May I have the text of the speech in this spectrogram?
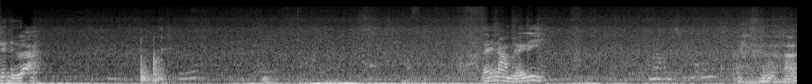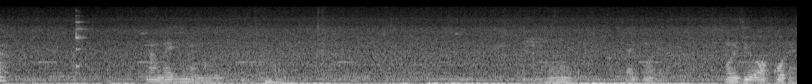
Chết đứa à? Đấy nằm đấy đi. Hả? Nằm đấy nằm đấy. Đấy ngồi Ngồi dựa vào cột này.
